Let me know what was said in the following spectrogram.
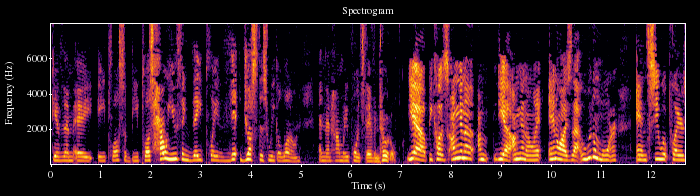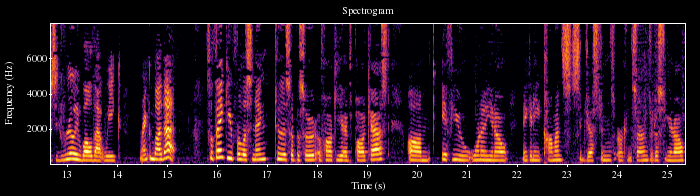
Give them a A plus, a B plus, how you think they played thi- just this week alone, and then how many points they have in total. Yeah, because I'm gonna I'm yeah I'm gonna la- analyze that a little more and see what players did really well that week. Rank them by that. So thank you for listening to this episode of Hockey Heads podcast. Um, if you want to, you know, make any comments, suggestions, or concerns, or just, you know,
